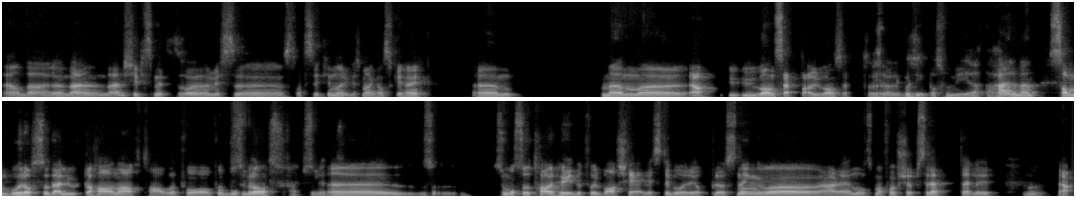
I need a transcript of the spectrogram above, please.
Ja, det er, det er, det er en skilsmissestatistikk i Norge som er ganske høy. Um, men uh, ja, uansett, da. Uansett. vi skal ikke fordype oss for mye i dette her, men Samboer også, det er lurt å ha en avtale på, på boforhold. absolutt. absolutt. Uh, så- som også tar høyde for hva skjer hvis det går i oppløsning. Hva, er det noen som har forkjøpsrett, eller Mm. ja,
